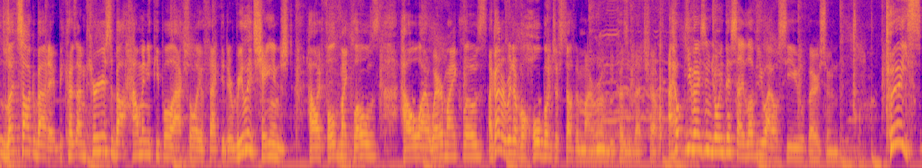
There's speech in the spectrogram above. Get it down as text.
let's talk about it because I'm curious about how many people actually affected. It really changed how I fold my clothes, how I wear my clothes. I got rid of a whole bunch of stuff in my room because of that show. I hope you guys enjoyed this. I love you. I will see you very soon. Peace!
